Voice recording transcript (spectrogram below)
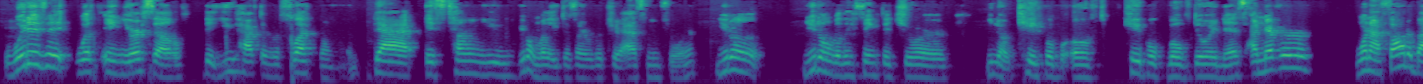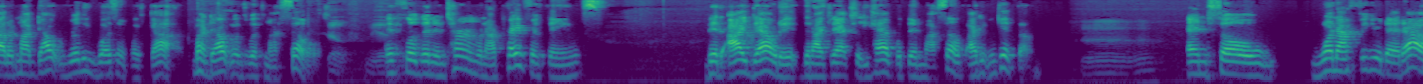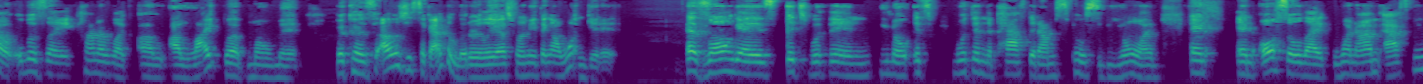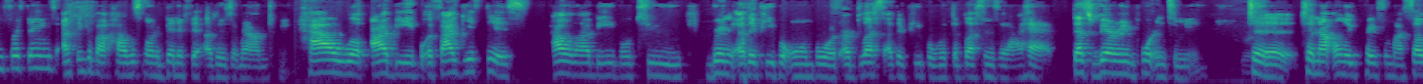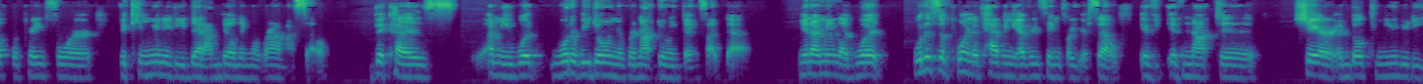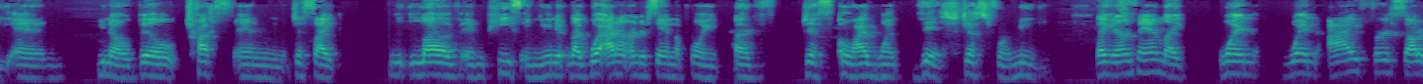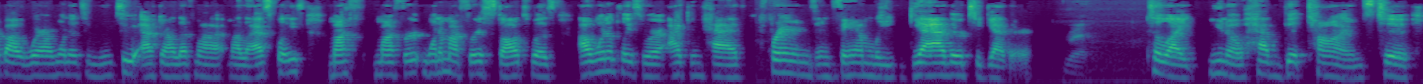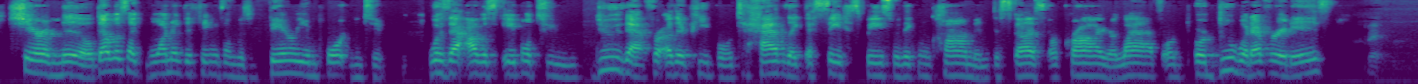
What is it within yourself that you have to reflect on that is telling you you don't really deserve what you're asking for? You don't you don't really think that you're, you know, capable of capable of doing this. I never when I thought about it, my doubt really wasn't with God. My doubt was with myself. yeah. And so then in turn, when I pray for things, that I doubted that I could actually have within myself, I didn't get them. Mm-hmm. And so when I figured that out, it was like kind of like a, a, light bulb moment because I was just like, I could literally ask for anything I want and get it. As long as it's within, you know, it's within the path that I'm supposed to be on. And and also like when I'm asking for things, I think about how it's going to benefit others around me. How will I be able if I get this, how will I be able to bring other people on board or bless other people with the blessings that I have? That's very important to me to to not only pray for myself but pray for the community that I'm building around myself. Because I mean, what what are we doing if we're not doing things like that? You know what I mean? Like what what is the point of having everything for yourself if if not to share and build community and you know build trust and just like love and peace and unity. Like what I don't understand the point of just, oh, I want this just for me. Like, you know what I'm saying? Like when when I first thought about where I wanted to move to after I left my my last place, my my first one of my first thoughts was I want a place where I can have friends and family gather together. Right. To like, you know, have good times, to share a meal. That was like one of the things that was very important to me was that I was able to do that for other people to have like a safe space where they can come and discuss or cry or laugh or or do whatever it is.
